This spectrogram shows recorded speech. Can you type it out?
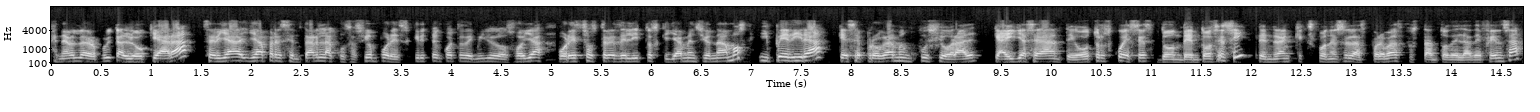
General de la República lo que hará sería ya presentar la acusación por escrito en contra de Emilio Lozoya por estos tres delitos que ya mencionamos y pedirá que se programe un juicio oral, que ahí ya será ante otros jueces, donde entonces sí tendrán que exponerse las pruebas, pues tanto de la defensa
